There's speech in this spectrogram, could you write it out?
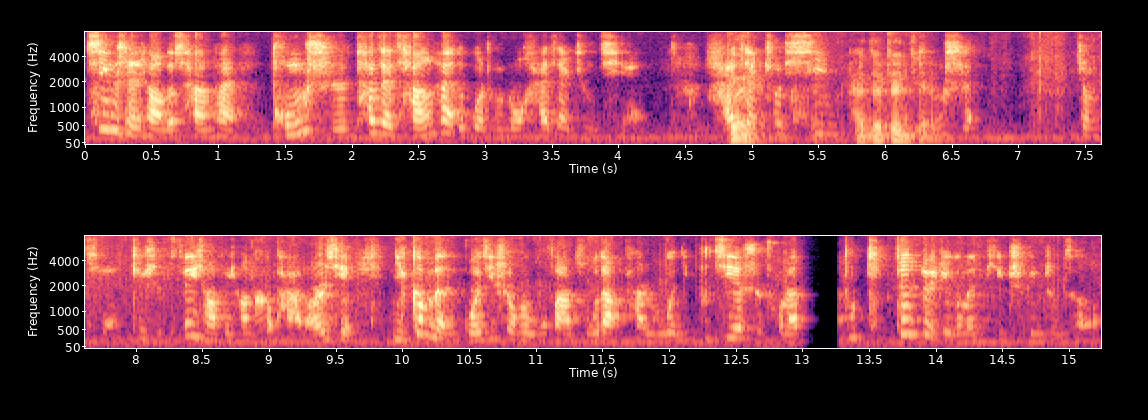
精神上的残害，同时他在残害的过程中还在挣钱，还在挣心，还在挣钱，同时挣钱，这是非常非常可怕的，而且你根本国际社会无法阻挡他，如果你不揭示出来，不针对这个问题制定政策的话。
